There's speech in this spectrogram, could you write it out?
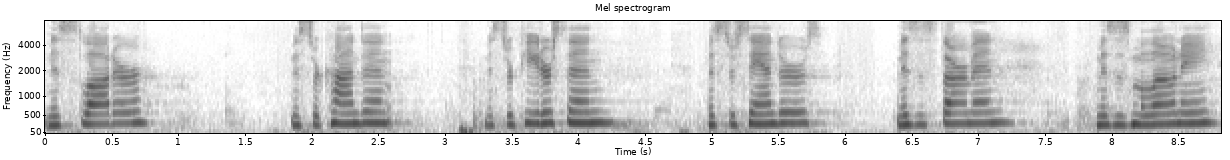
Ms. Slaughter? Mr. Condit? Mr. Peterson? Mr. Sanders? Mrs. Thurman? Mrs. Maloney?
